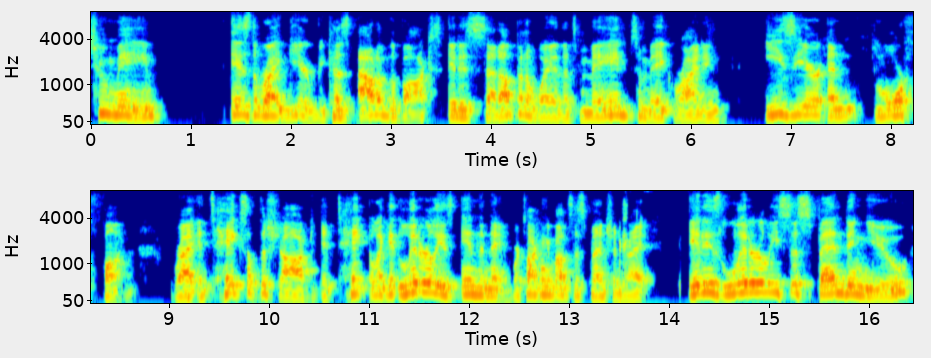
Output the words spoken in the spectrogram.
to me is the right gear because out of the box, it is set up in a way that's made to make riding easier and more fun right? It takes up the shock. It take like it literally is in the name. We're talking about suspension, right? It is literally suspending you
